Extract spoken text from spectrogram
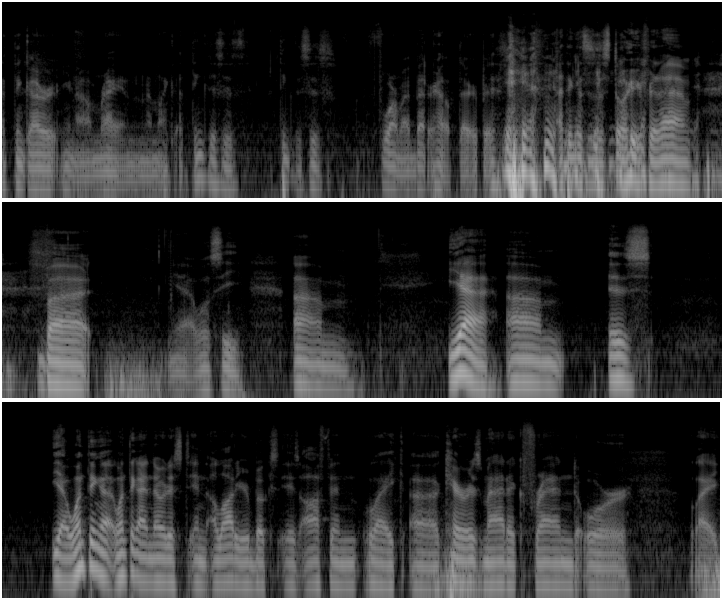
I think I, you know, I'm writing, and I'm like, I think this is, I think this is for my better health therapist. yeah. I think this is a story for them. But yeah, we'll see. Um, yeah, um, is yeah one thing. I, one thing I noticed in a lot of your books is often like a charismatic friend or like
